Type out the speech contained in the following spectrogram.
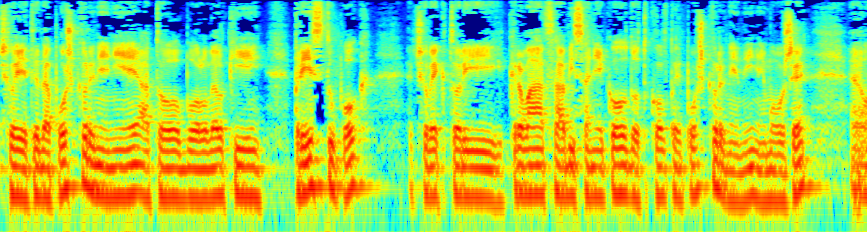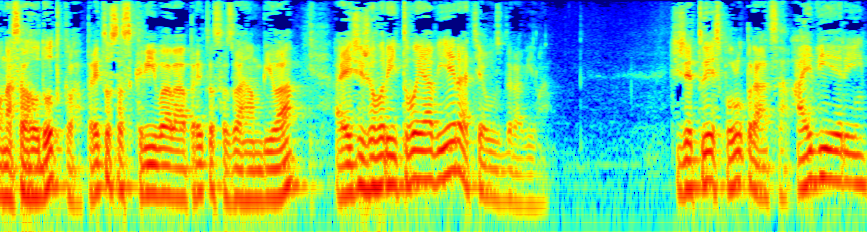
čo je teda poškvrnenie a to bol veľký priestupok, človek, ktorý krváca, aby sa niekoho dotkol, to je poškvrnený, nemôže. E, ona sa ho dotkla, preto sa skrývala, preto sa zahambila. A Ježiš hovorí, tvoja viera ťa uzdravila. Čiže tu je spolupráca aj viery,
